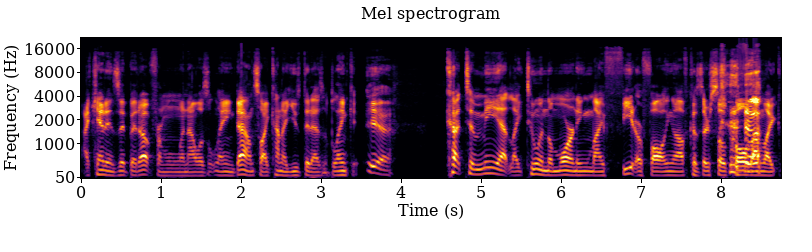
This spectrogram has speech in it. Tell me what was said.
I can't zip it up from when I was laying down, so I kind of used it as a blanket. Yeah. Cut to me at like two in the morning. My feet are falling off because they're so cold. I'm like,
